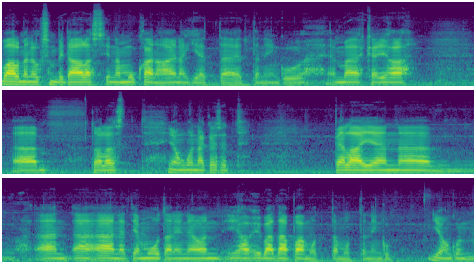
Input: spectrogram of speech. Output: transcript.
valmennuksen pitää olla siinä mukana ainakin, että, että niin kuin, en mä ehkä ihan tuollaiset jonkunnäköiset pelaajien äänet ja muuta, niin ne on ihan hyvä tapa, mutta, mutta niin kuin jonkun,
